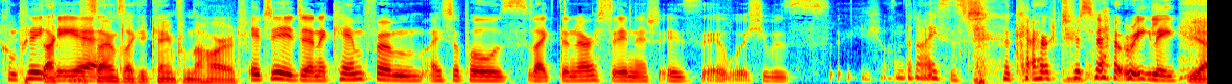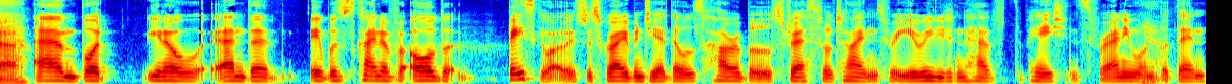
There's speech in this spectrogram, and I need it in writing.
Completely, That, yeah. sounds like it came from the heart. It did, and it came from, I suppose, like the nurse in it is, uh, she was, she wasn't the nicest of characters now, really. Yeah. Um, but you know, and the it was kind of all the basically what I was describing to you, those horrible, stressful times where you really didn't have the patience for anyone, but then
